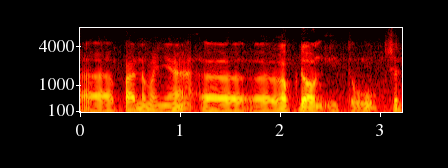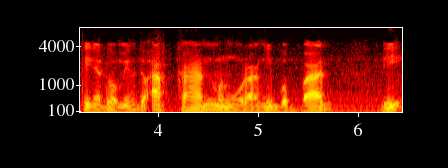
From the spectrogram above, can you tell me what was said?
uh, apa namanya uh, lockdown itu, setidaknya dua minggu itu akan mengurangi beban di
